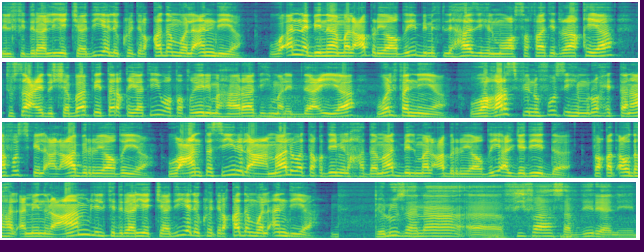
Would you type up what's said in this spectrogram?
للفيدرالية التشادية لكرة القدم والأندية. وأن بناء ملعب رياضي بمثل هذه المواصفات الراقية تساعد الشباب في ترقية وتطوير مهاراتهم الإبداعية والفنية. وغرس في نفوسهم روح التنافس في الألعاب الرياضية وعن تسيير الأعمال وتقديم الخدمات بالملعب الرياضي الجديد. فقد أوضح الأمين العام للفيدرالية التشادية لكرة القدم والأندية. بلوز هنا فيفا سافدير يعني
